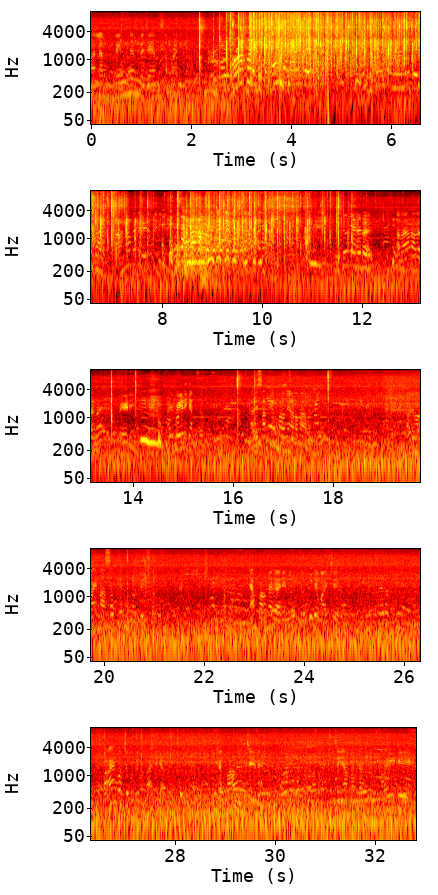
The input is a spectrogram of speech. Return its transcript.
നല്ല മിന്നും വിജയം സമ്മാനിക്കും. അതാണ് അവരുടെ പേടി. അവർ പേടിക്കണം. അവർ സത്യം പറഞ്ഞ് നടന്നാൽ മതി. പറയുന്ന അസത്യം നിങ്ങൾ തിരിച്ചത് ഞാൻ പറഞ്ഞ കാര്യങ്ങൾ കൃത്യമായി ചെയ്തു. പറയാൻ കുറച്ച് ബുദ്ധിമുട്ടാണ് എനിക്കത് പക്ഷെ പറഞ്ഞത് ചെയ്ത് ചെയ്യാൻ പറ്റാത്തത് പറയുകയും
